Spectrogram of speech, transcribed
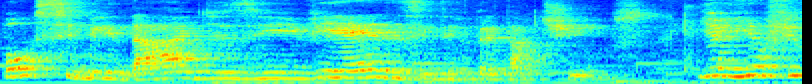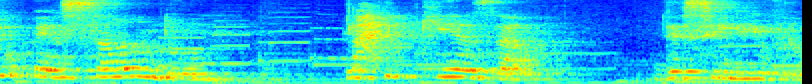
possibilidades e vieses interpretativos. E aí eu fico pensando na riqueza desse livro,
